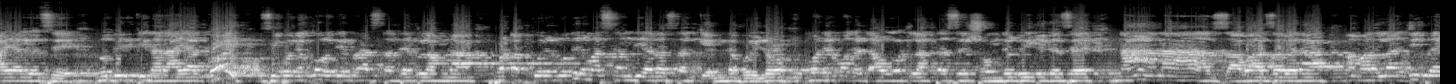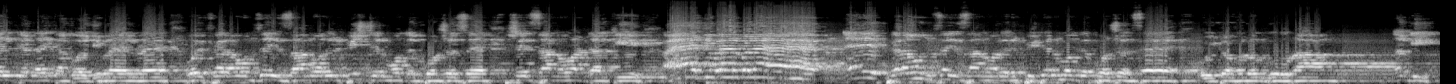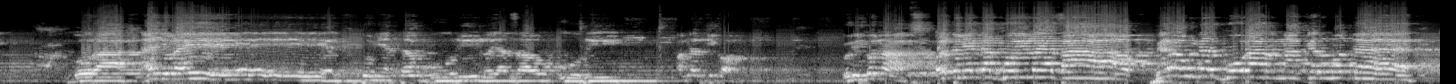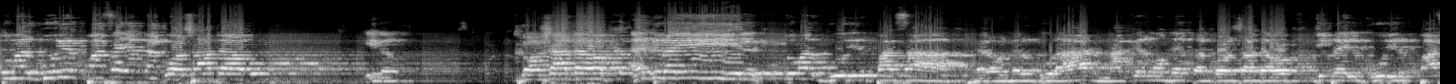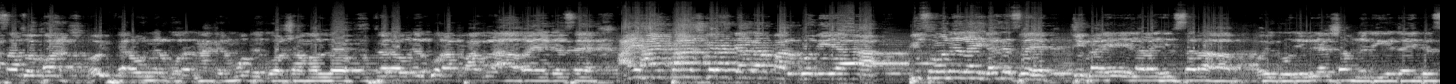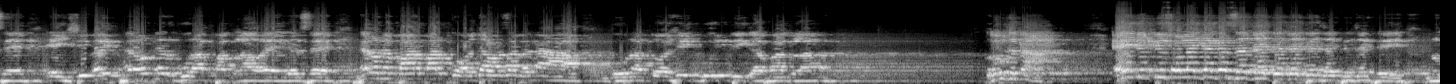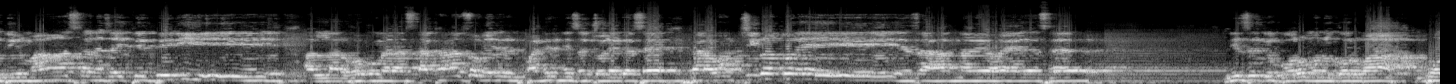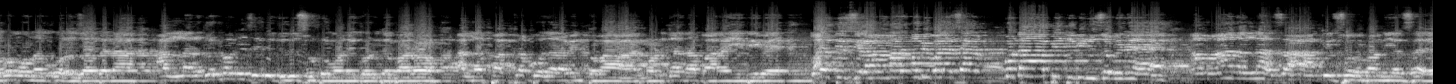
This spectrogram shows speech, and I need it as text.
আয়া গেছে। নদীর কিনারে আয়া কয়, জীবনে কোনোদিন রাস্তা দেখলাম না। হঠাৎ করে নদীর মাঝখান দিয়ে রাস্তা কেমনে হইল? মনের মধ্যে ডাউট লাগতেছে, সন্দেহ ঢুকে গেছে। না না, যাওয়া যাবে না। আমার আল্লাহ জিব্রাইলকে ডাইকা কয়, জিব্রাইল রে, ওই ফেরাউন যেই জানোয়ারের পৃষ্ঠের মধ্যে বসেছে, সেই জানোয়ারটা কি? এই জিব্রাইল বলে এই ফেরাউন যেই জানোয়ারের পিঠের মধ্যে বসেছে, ওইটা হলো গোরা নাকি? গোরা তুমি একটা গুড়ি লয়া যাও গুড়ি আপনার কি কর কর না? তুমি একটা গুড়ি লয়া যাও, ফেরাউনের গোড়ার নাকের মধ্যে তোমার গুড়ির পাশে একটা ঘষা দাও। দাও। ঘষা দাও এই জিব্রাইল তোমার পাশা, ফেরাউনের নাকের মধ্যে একটা দাও। যখন ওই ফেরাউনের নাকের মধ্যে ফেরাউনের পাগলা হয়ে গেছে। আই হাই ঠাস করে টাকার পার করিয়া পিছনে গেছে। ওই গরিবের সামনে দিকে যাইতেছে। এই শিবাই ফেরাউনের গোড়া পাগলা হয়ে গেছে। ফেরাউনে বারবার কো যাওয়া যাবে না। গোড়া তো সেই গুড়ি দিকে ভাগলা না? এই যে পিছলাই যাইতে যাইতে যাইতে যাইতে নদীর মাঝখানে যাইতে দেরি। আল্লাহর হুকুমে রাস্তা খানা জমির পানির নিচে চলে গেছে। কারণ চিরতরে জাহান্নামে হয়ে গেছে। নিজেকে বড় মনে করবা, বড় মনে করে যাবে না। আল্লাহর জন্য নিজেকে যদি ছোট মনে করতে পারো, আল্লাহ পাকরা বলে আমি তোমার মর্যাদা বাড়াই দিবে। বলতেছিলাম, আমার নবী বলেছেন, গোটা কিছু বানিয়েছে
